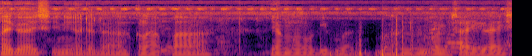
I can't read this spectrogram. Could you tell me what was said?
Hai guys, ini adalah kelapa yang mau dibuat bahan bonsai guys.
